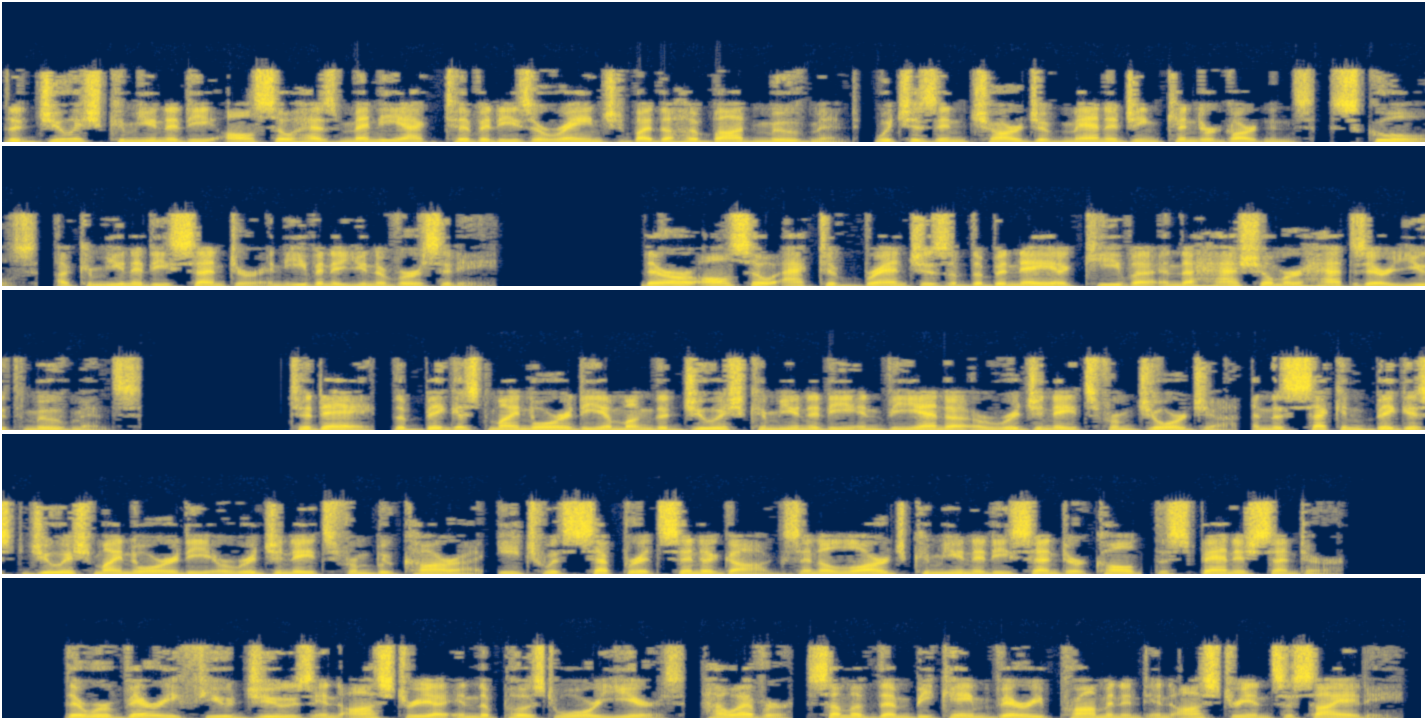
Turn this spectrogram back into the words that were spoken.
The Jewish community also has many activities arranged by the Chabad movement, which is in charge of managing kindergartens, schools, a community center and even a university. There are also active branches of the B'nai Akiva and the Hashomer Hatzair youth movements. Today, the biggest minority among the Jewish community in Vienna originates from Georgia, and the second biggest Jewish minority originates from Bukhara, each with separate synagogues and a large community center called the Spanish Center. There were very few Jews in Austria in the post-war years, however, some of them became very prominent in Austrian society.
